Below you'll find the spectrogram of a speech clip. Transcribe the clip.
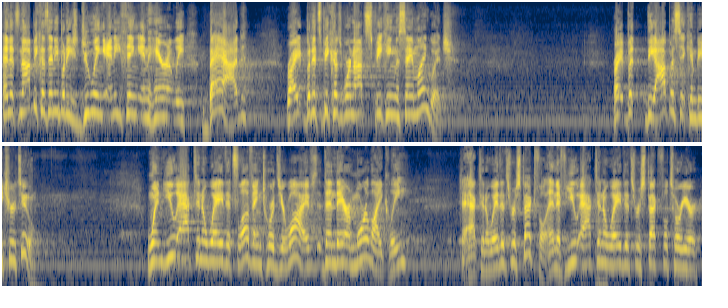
And it's not because anybody's doing anything inherently bad, right? But it's because we're not speaking the same language. Right? But the opposite can be true too. When you act in a way that's loving towards your wives, then they are more likely to act in a way that's respectful. And if you act in a way that's respectful toward your,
